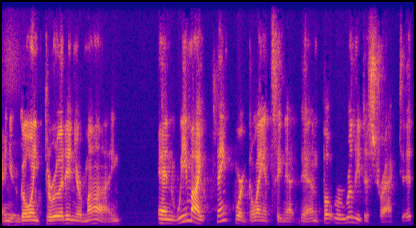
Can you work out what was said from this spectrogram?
and you're going through it in your mind. And we might think we're glancing at them, but we're really distracted.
